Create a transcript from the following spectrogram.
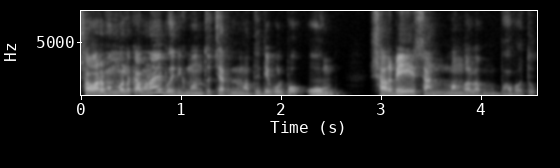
সবার মঙ্গল কামনায় বৈদিক মন্ত্রচারণের মধ্যে দিয়ে বলব, ওম সর্বে সাং মঙ্গলম ভবতু।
